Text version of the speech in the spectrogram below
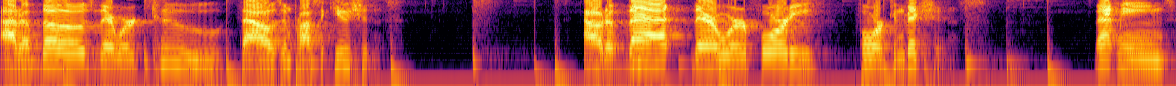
Out of those, there were 2,000 prosecutions. Out of that, there were 44 convictions. That means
